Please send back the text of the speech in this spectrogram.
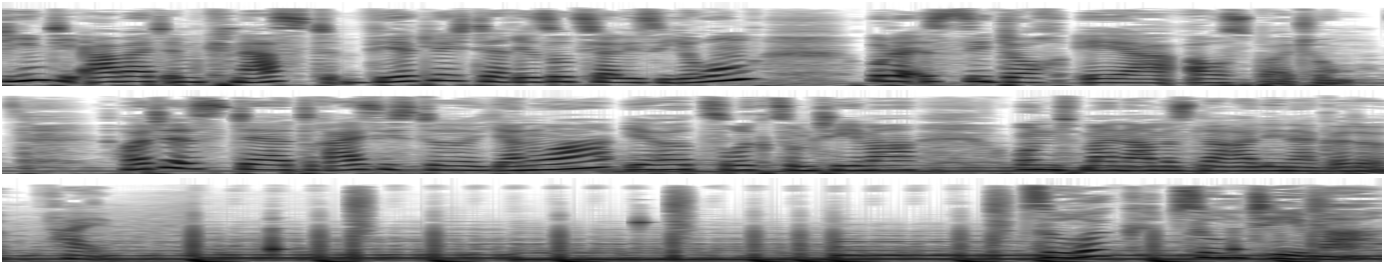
dient die Arbeit im Knast wirklich der Resozialisierung oder ist sie doch eher Ausbeutung? Heute ist der 30. Januar. Ihr hört zurück zum Thema und mein Name ist Lara-Lena Götte. Hi. Zurück zum Thema.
